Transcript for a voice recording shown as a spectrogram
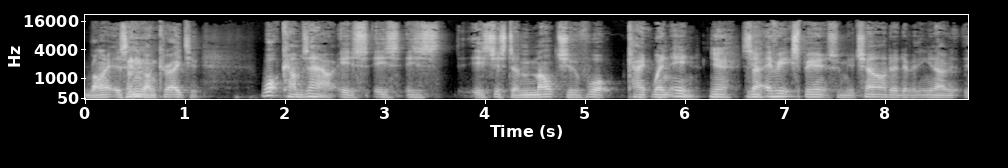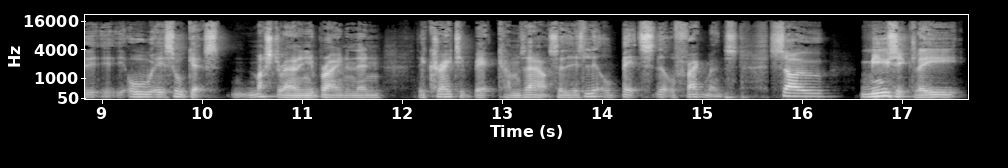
writers, anyone creative, what comes out is is is is just a mulch of what went in. Yeah, So yeah. every experience from your childhood, everything you know, it, it all it's all gets mushed around in your brain, and then the creative bit comes out. So there's little bits, little fragments. So musically,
